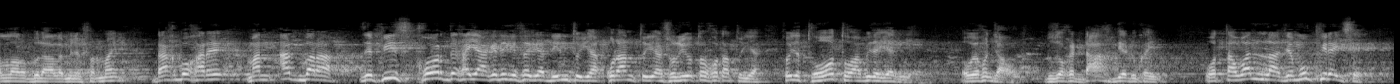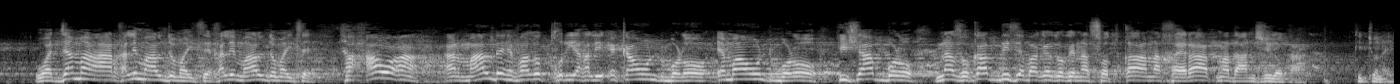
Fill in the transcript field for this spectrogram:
আল্লাহ রবুল্লা আলমিনে ফরমাই ডাকবো খারে মান আদবারা, যে ফিস খর দেখাই আগে দিকে গিয়া দিন তুইয়া, কোরআন তুইয়া শরীয়তর কথা তুইয়া, কই যে থো থো আমি যাইয়া গিয়ে। ও, এখন যাও, দুজকে ডাক দিয়ে ঢুকাই ও তাওয়াল্লা, যে মুখ ফিরাইছে। ও জামা, আর খালি মাল জমাইছে, খালি মাল জমাইছে। আও আর মাল দে হেফাজত করিয়া খালি একাউন্ট বড় এমাউন্ট বড়, হিসাব বড়, না জকাত দিছে বাকে জকে না সৎকা না খেরাত না দানশীলতা। কিচ্ছু নাই।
